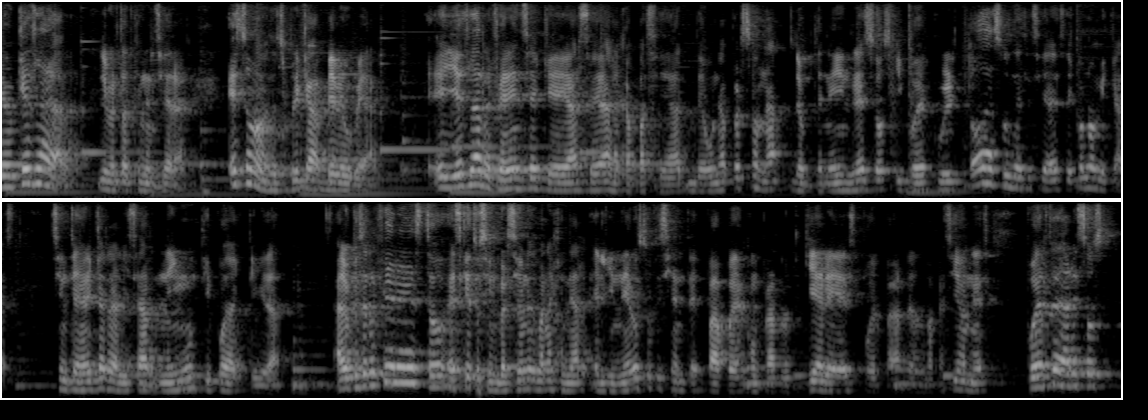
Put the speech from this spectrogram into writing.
Pero, ¿qué es la libertad financiera? Esto nos explica BBVA. Y es la referencia que hace a la capacidad de una persona de obtener ingresos y poder cubrir todas sus necesidades económicas sin tener que realizar ningún tipo de actividad. A lo que se refiere esto es que tus inversiones van a generar el dinero suficiente para poder comprar lo que quieres, poder pagarte las vacaciones, poderte dar esos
